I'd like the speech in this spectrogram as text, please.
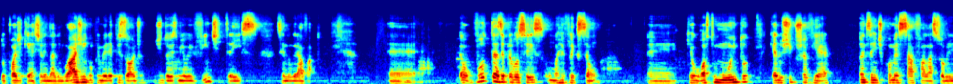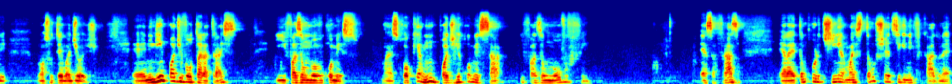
do podcast Além da Linguagem, o primeiro episódio de 2023 sendo gravado. É, eu vou trazer para vocês uma reflexão é, que eu gosto muito, que é do Chico Xavier, antes da gente começar a falar sobre o nosso tema de hoje. É, ninguém pode voltar atrás e fazer um novo começo, mas qualquer um pode recomeçar e fazer um novo fim. Essa frase, ela é tão curtinha, mas tão cheia de significado, né?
